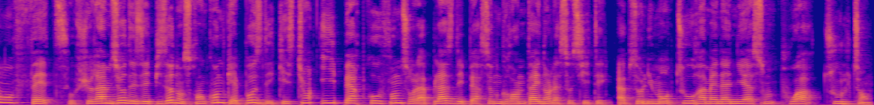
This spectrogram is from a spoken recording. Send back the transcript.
en fait, au fur et à mesure des épisodes, on se rend compte qu'elle pose des questions hyper profondes sur la place des personnes grande taille dans la société. Absolument tout ramène Annie à son poids tout le temps.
